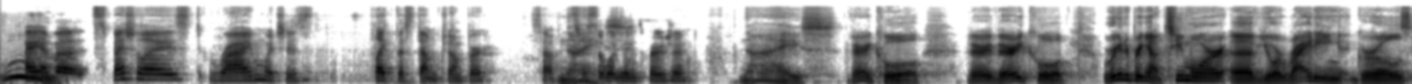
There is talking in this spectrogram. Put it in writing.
Ooh. I have a specialized rhyme, which is like the Stumpjumper. So nice. it's just the women's version. Nice. Very cool. Very, very cool. We're going to bring out two more of your riding girls.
